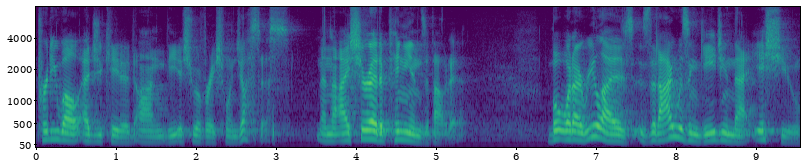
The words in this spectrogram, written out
pretty well educated on the issue of racial injustice. And I sure had opinions about it. But what I realized is that I was engaging that issue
